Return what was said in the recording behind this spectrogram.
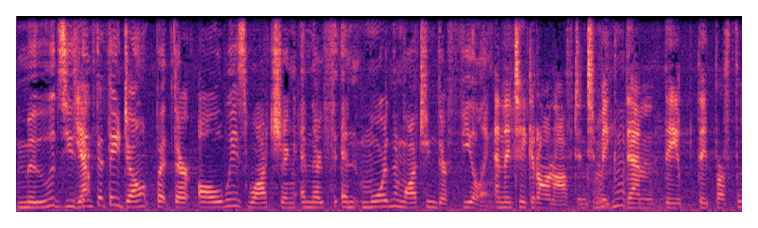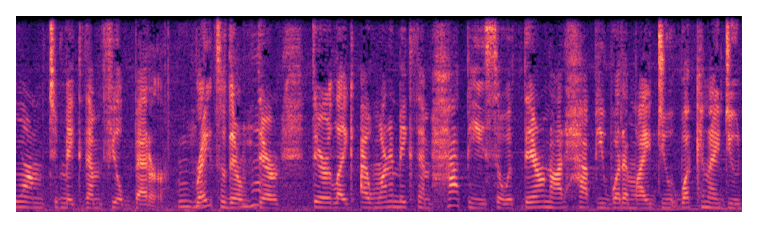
moods. You Yep. think that they don't, but they're always watching, and they're and more than watching, they're feeling. and they take it on often to make Mm-hmm. them they they perform to make them feel better right so Mm-hmm. they're they're they're like i want to make them happy so if they're not happy what am i doing what can i do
